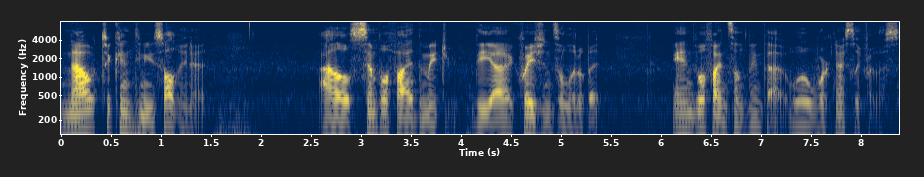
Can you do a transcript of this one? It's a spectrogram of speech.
Now to continue solving it, I'll simplify the, the uh, equations a little bit, and we'll find something that will work nicely for this.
